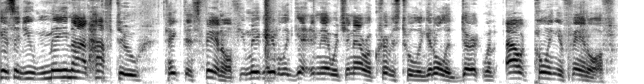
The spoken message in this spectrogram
I said, you may not have to take this fan off. You may be able to get in there with your narrow crevice tool and get all the dirt without pulling your fan off.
